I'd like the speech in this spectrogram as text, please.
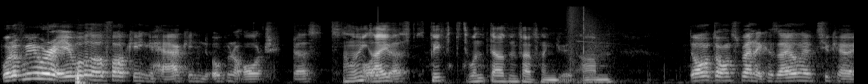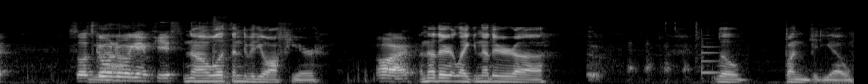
What if we were able to fucking hack and open all chests? I only, all I have chests? 50 1,500. Um, Don't don't spend it, cause I only have 2k. So let's go into a game, Keith. no, let's end the video off here. Alright. Another, like, another, uh, little fun video.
